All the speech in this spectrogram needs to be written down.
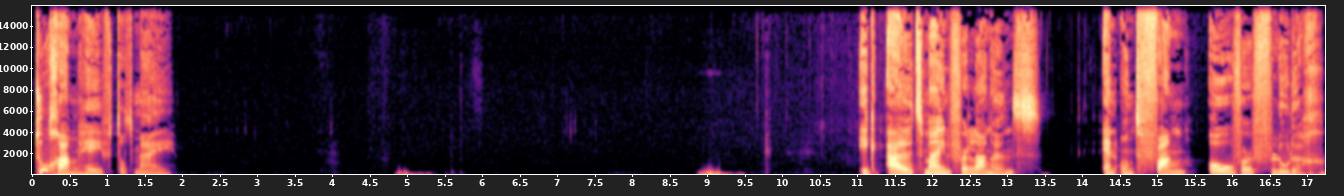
toegang heeft tot mij. Ik uit mijn verlangens en ontvang overvloedig.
